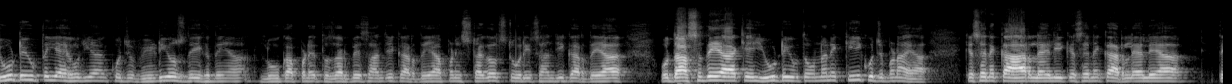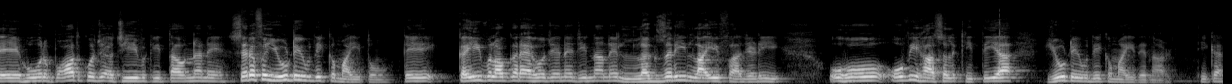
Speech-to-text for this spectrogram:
YouTube ਤੇ ਹੀ ਇਹੋ ਜਿਹੀਆਂ ਕੁਝ ਵੀਡੀਓਜ਼ ਦੇਖਦੇ ਆ ਲੋਕ ਆਪਣੇ ਤਜਰਬੇ ਸਾਂਝੇ ਕਰਦੇ ਆ ਆਪਣੀ ਸਟਰਗਲ ਸਟੋਰੀ ਸਾਂਝੀ ਕਰਦੇ ਆ। ਉਹ ਦੱਸਦੇ ਆ ਕਿ YouTube ਤੋਂ ਉਹਨਾਂ ਨੇ ਕੀ ਕੁਝ ਬਣਾਇਆ। ਕਿਸੇ ਨੇ ਕਾਰ ਲੈ ਲਈ ਕਿਸੇ ਨੇ ਘਰ ਲੈ ਲਿਆ ਤੇ ਹੋਰ ਬਹੁਤ ਕੁਝ ਅਚੀਵ ਕੀਤਾ ਉਹਨਾਂ ਨੇ ਸਿਰਫ YouTube ਦੀ ਕਮਾਈ ਤੋਂ। ਤੇ ਕਈ ਵਲੌਗਰ ਇਹੋ ਜਿਹੇ ਨੇ ਜਿਨ੍ਹਾਂ ਨੇ ਲਗਜ਼ਰੀ ਲਾਈਫ ਆ ਜਿਹੜੀ ਉਹ ਉਹ ਵੀ ਹਾਸਲ ਕੀਤੀ ਆ YouTube ਦੀ ਕਮਾਈ ਦੇ ਨਾਲ, ਠੀਕ ਆ?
